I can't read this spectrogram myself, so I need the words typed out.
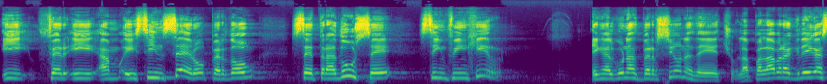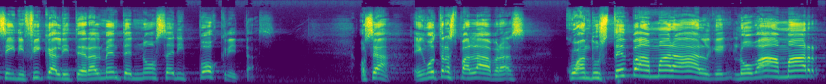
Y, y sincero, perdón, se traduce sin fingir. En algunas versiones, de hecho, la palabra griega significa literalmente no ser hipócritas. O sea, en otras palabras, cuando usted va a amar a alguien, lo va a amar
